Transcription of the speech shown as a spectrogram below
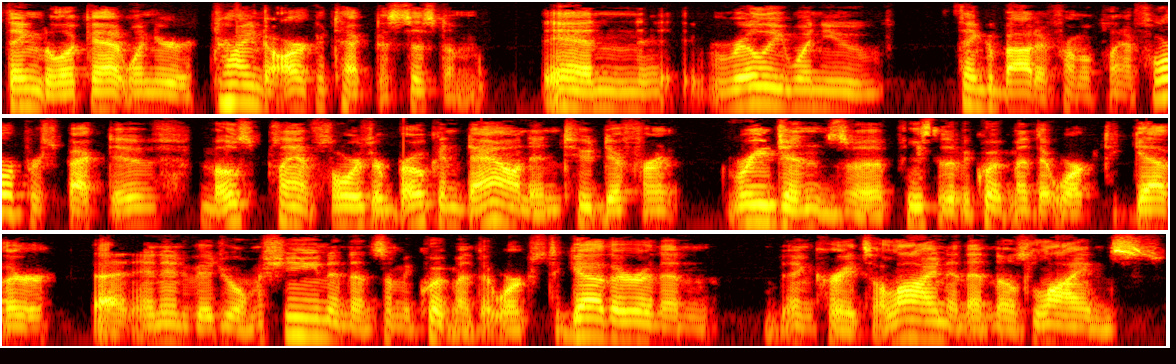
thing to look at when you're trying to architect a system. And really, when you think about it from a plant floor perspective, most plant floors are broken down into different regions, uh, pieces of equipment that work together, an individual machine, and then some equipment that works together, and then then creates a line, and then those lines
